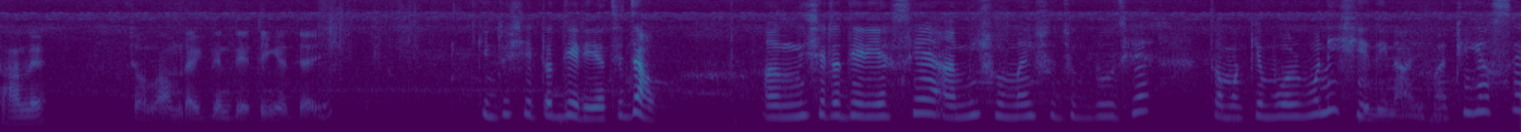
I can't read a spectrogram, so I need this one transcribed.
তাহলে চলো আমরা একদিন ডেটিং এ যাই। কিন্তু সেটা দেরি আছে যাও। আমি সেটা দেরি আছে আমি সময় সুযোগ বুঝে তোমাকে বলব নি সেদিন আসবা ঠিক আছে?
